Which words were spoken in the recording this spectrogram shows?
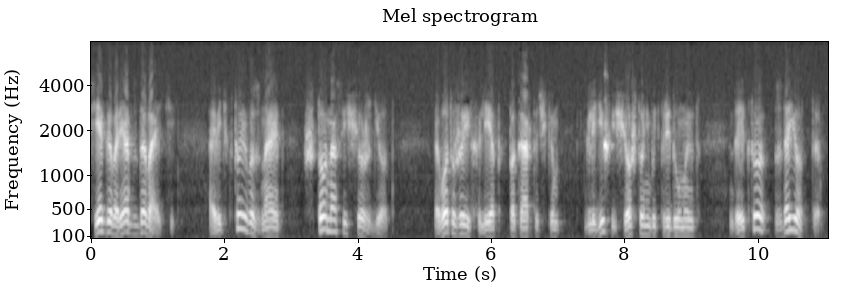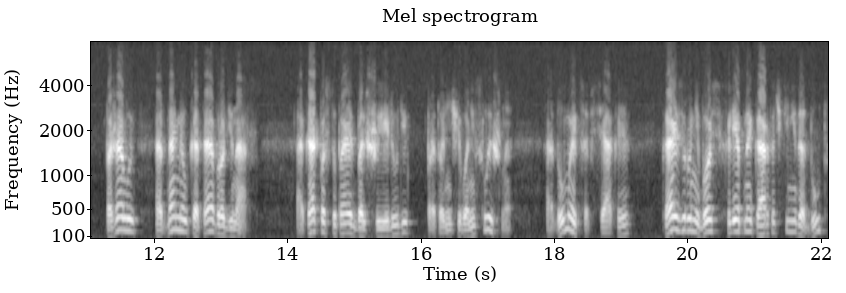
Все говорят, сдавайте. А ведь кто его знает, что нас еще ждет? Вот уже и хлеб по карточкам. Глядишь, еще что-нибудь придумают. Да и кто сдает-то? Пожалуй, одна мелкота вроде нас. А как поступают большие люди, про то ничего не слышно. А думается всякое. Кайзеру, небось, хлебной карточки не дадут.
